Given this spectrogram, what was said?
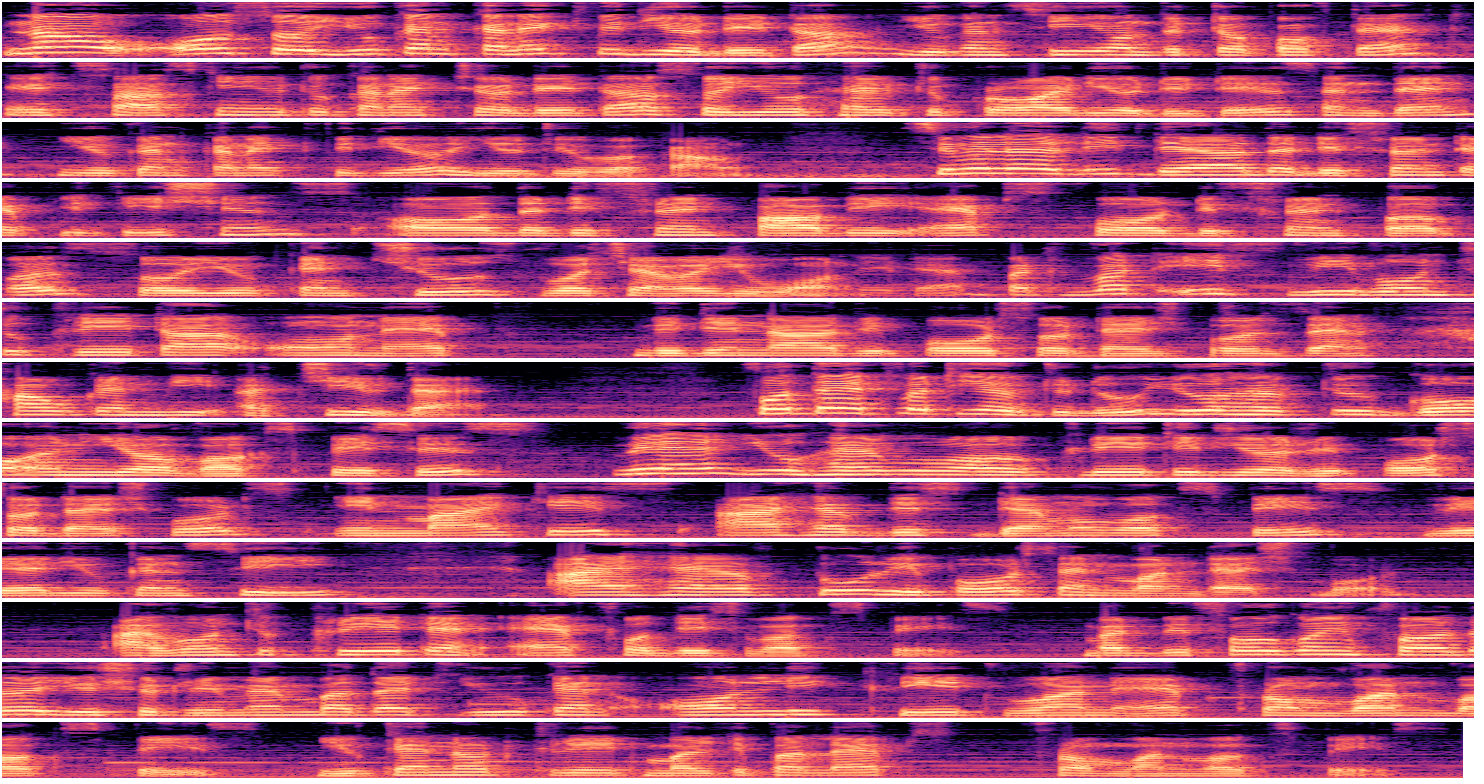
Now also you can connect with your data. You can see on the top of that it's asking you to connect your data. So you have to provide your details and then you can connect with your YouTube account. Similarly, there are the different applications or the different Power BI apps for different purpose. So you can choose whichever you want. But what if we want to create our own app within our reports or dashboards then how can we achieve that? For that what you have to do, you have to go on your workspaces where you have uh, created your reports or dashboards. In my case, I have this demo workspace where you can see I have two reports and one dashboard. I want to create an app for this workspace. But before going further, you should remember that you can only create one app from one workspace. You cannot create multiple apps from one workspace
